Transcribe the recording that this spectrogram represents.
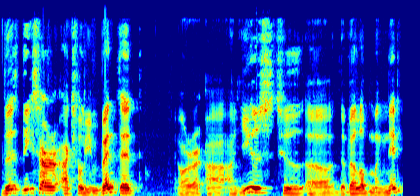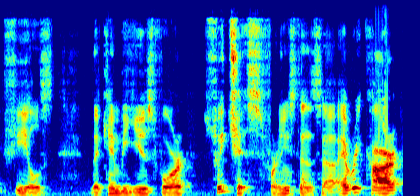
this, these are actually invented or uh, used to uh, develop magnetic fields that can be used for switches. For instance, uh, every car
